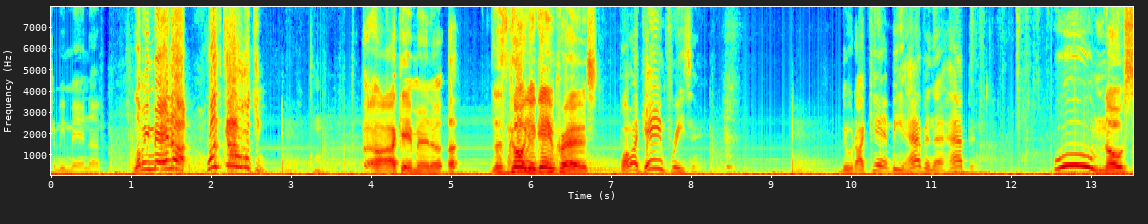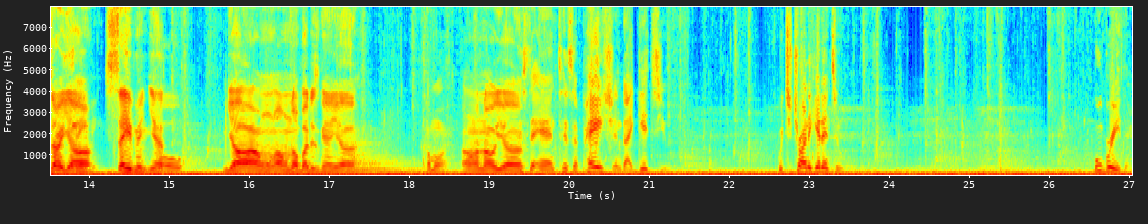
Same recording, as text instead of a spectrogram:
Let me man up. Let me man up. What's going on with you? Oh, I can't man up. Uh, let's go. Your game crashed. Why my game freezing? Dude, I can't be having that happen. Woo! No, sir, y'all. Saving. Saving, yep. Oh, Y'all, I don't, I don't know about this game, y'all. come on. I don't know, y'all. It's the anticipation that gets you. What you trying to get into? Who breathing?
